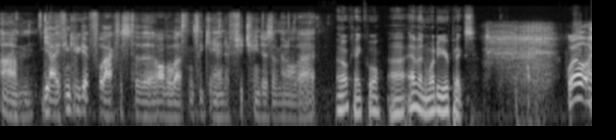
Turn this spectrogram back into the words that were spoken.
um, yeah, I think you get full access to the, all the lessons again if she changes them and all that. Okay, cool. Uh, Evan, what are your picks? Well,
